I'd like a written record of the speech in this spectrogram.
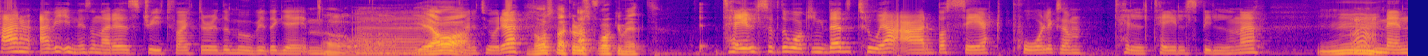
Her er vi inne i sånn derre Street Fighter, The Movie, The Game. Oh, wow. eh, Ja. Nå snakker du at- språket mitt. Tales of the Walking Dead tror jeg er basert på liksom Telltale-spillene. Mm. Men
